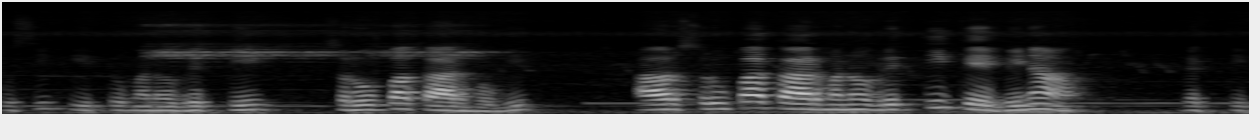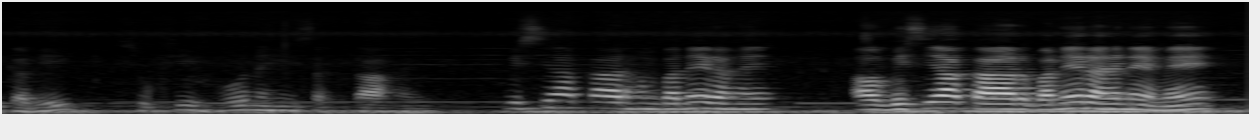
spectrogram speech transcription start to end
उसी की तो मनोवृत्ति स्वरूपाकार होगी। और स्वरूपाकार मनोवृत्ति के बिना व्यक्ति कभी सुखी हो नहीं सकता है। विषयाकार हम बने रहें और विषयाकार बने रहने में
